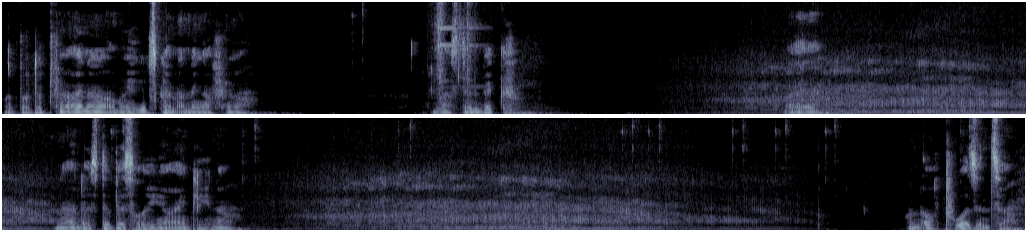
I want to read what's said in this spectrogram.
Was war das für einer? Aber hier gibt es keinen Anhänger für. Dann lass den weg. Weil. Na, das ist der bessere hier eigentlich, ne? Und auf Tour sind sie.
